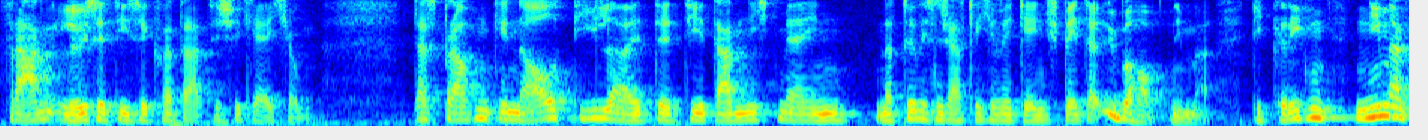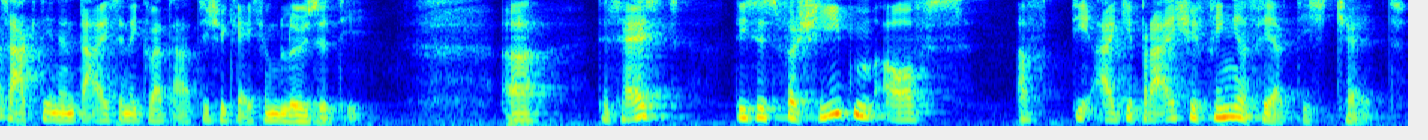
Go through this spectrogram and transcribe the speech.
fragen, löse diese quadratische Gleichung. Das brauchen genau die Leute, die dann nicht mehr in naturwissenschaftliche Wege gehen, später überhaupt nicht mehr. Die kriegen, niemand sagt ihnen, da ist eine quadratische Gleichung, löse die. Äh, das heißt, dieses Verschieben aufs, auf die algebraische Fingerfertigkeit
